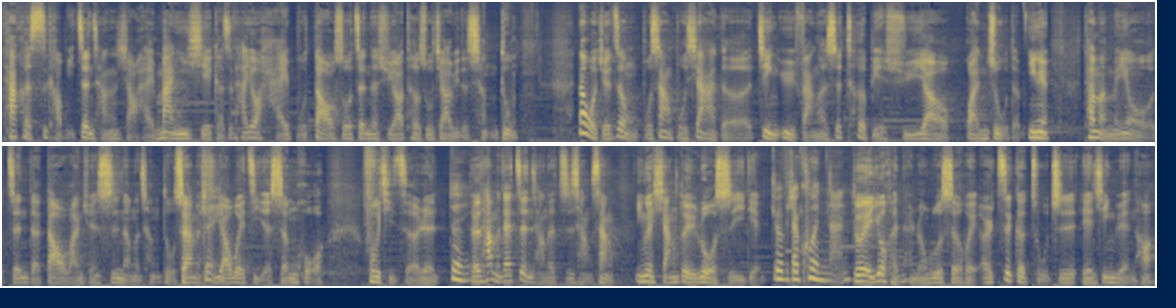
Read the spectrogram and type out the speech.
他和思考比正常小孩慢一些，可是他又还不到说真的需要特殊教育的程度。那我觉得这种不上不下的境遇，反而是特别需要关注的，因为他们没有真的到完全失能的程度，所以他们需要为自己的生活负起责任。对，可是他们在正常的职场上，因为相对弱势一点，就比较困难。对，又很难融入社会。而这个组织联心园哈，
